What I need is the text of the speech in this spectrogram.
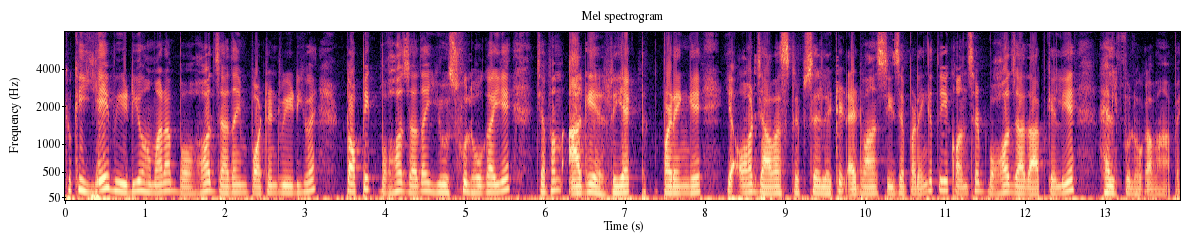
क्योंकि ये वीडियो हमारा बहुत ज़्यादा इंपॉर्टेंट वीडियो है। टॉपिक बहुत ज़्यादा यूज़फुल होगा ये, जब हम आगे रिएक्ट पढ़ेंगे या और जावास्क्रिप्ट से रिलेटेड एडवांस चीज़ें पढ़ेंगे तो ये कॉन्सेप्ट बहुत ज़्यादा आपके लिए हेल्पफुल होगा वहाँ पे।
